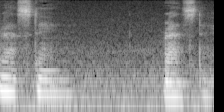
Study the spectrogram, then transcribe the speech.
Resting, resting.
